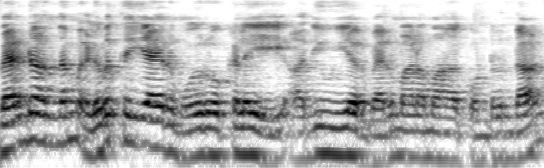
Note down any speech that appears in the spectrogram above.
வருடாந்தம் எழுபத்தையாயிரம் யூரோக்களை அதி உயர் வருமானமாக கொண்டிருந்தால்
